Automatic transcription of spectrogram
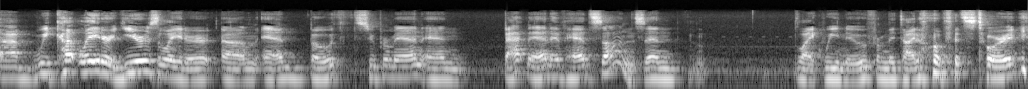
um, we cut later, years later, um, and both Superman and Batman have had sons, and like we knew from the title of this story,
